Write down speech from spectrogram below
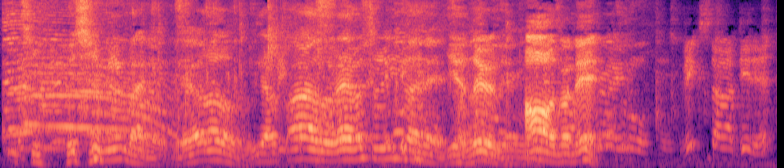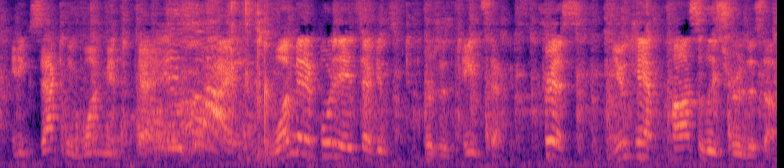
What you, what you mean by that? Yeah, Hold on. We got five of that. What you mean by that? Yeah, literally. Pause on that. Vikkstar did it in exactly one minute. Okay. One minute, 48 seconds versus eight seconds. Chris, you can't possibly screw this up.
